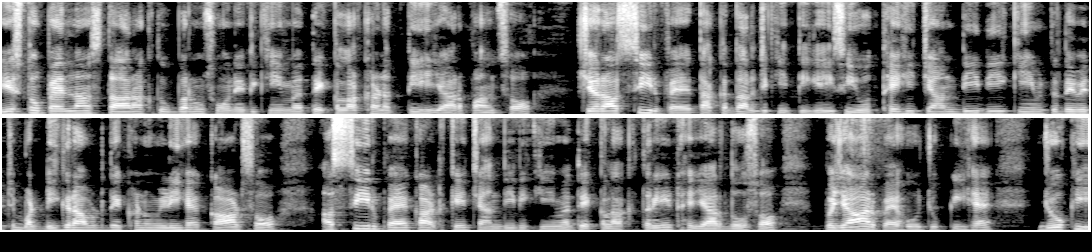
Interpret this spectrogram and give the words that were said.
ਇਸ ਤੋਂ ਪਹਿਲਾਂ 17 ਅਕਤੂਬਰ ਨੂੰ ਸੋਨੇ ਦੀ ਕੀਮਤ 129584 ਰੁਪਏ ਤੱਕ ਦਰਜ ਕੀਤੀ ਗਈ ਸੀ। ਉੱਥੇ ਹੀ ਚਾਂਦੀ ਦੀ ਕੀਮਤ ਦੇ ਵਿੱਚ ਵੱਡੀ ਗਿਰਾਵਟ ਦੇਖਣ ਨੂੰ ਮਿਲੀ ਹੈ। 6180 ਰੁਪਏ ਘਟ ਕੇ ਚਾਂਦੀ ਦੀ ਕੀਮਤ 163250 ਰੁਪਏ ਹੋ ਚੁੱਕੀ ਹੈ, ਜੋ ਕਿ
